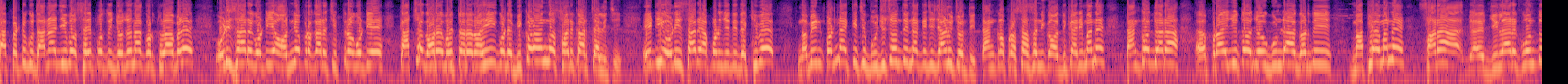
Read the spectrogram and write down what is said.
ତା ପେଟକୁ ଦାନା ଯିବ ସେ ପ୍ରତି ଯୋଜନା କରୁଥିଲା ବେଳେ ଓଡ଼ିଶାରେ ଗୋଟିଏ ଅନ୍ୟ ପ୍ରକାର ଚିତ୍ର ଗୋଟିଏ କାଚ ଘର ଭିତରେ ରହି ଗୋଟିଏ ବିକଳାଙ୍ଗ ସରକାର ଚାଲିଛି ଏଇଠି ଓଡ଼ିଶାରେ ଆପଣ ଯଦି ଦେଖିବେ ନବୀନ ପଟ୍ଟନାୟକ କିଛି ବୁଝୁଛନ୍ତି ନା କିଛି ଜାଣୁଛନ୍ତି ତାଙ୍କ ପ୍ରଶାସନିକ ଅଧିକାରୀମାନେ ତାଙ୍କ ଦ୍ୱାରା ପ୍ରାୟୋଜିତ ଯେଉଁ ଗୁଣ୍ଡା ଗର୍ଦି ମାଫିଆମାନେ ସାରା ଜିଲ୍ଲାରେ କୁହନ୍ତୁ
